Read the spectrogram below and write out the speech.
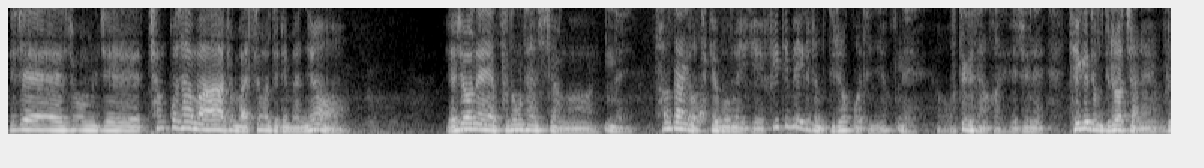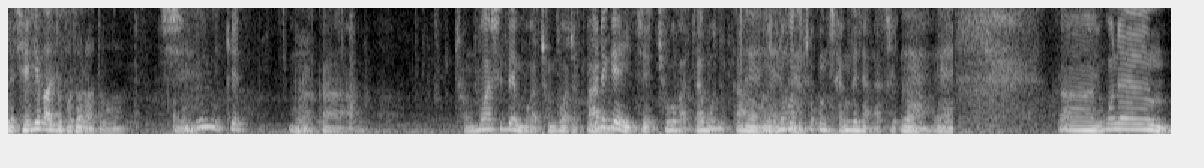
이제 좀 이제 참고 삼아 좀 말씀을 드리면요. 예전에 부동산 시장은 네. 상당히 어떻게 보면 이게 피드백이 좀 느렸거든요. 네. 어떻게 생각하세요? 예전에 되게 좀 느렸잖아요. 우리가 재개발도 보더라도. 지금 이렇게 뭐랄까 정부화 시대 뭐가 정부가 좀 빠르게 이제 주고받다 보니까 네, 아마 네, 이런 것도 네. 조금 작용되지 않았을까. 예, 예. 아, 요거는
